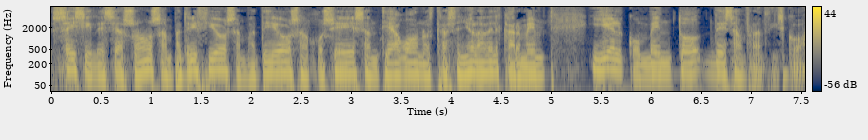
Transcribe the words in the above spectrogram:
seis iglesias son San Patricio, San Mateo, San José, Santiago, Nuestra Señora del Carmen y el convento de San Francisco.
